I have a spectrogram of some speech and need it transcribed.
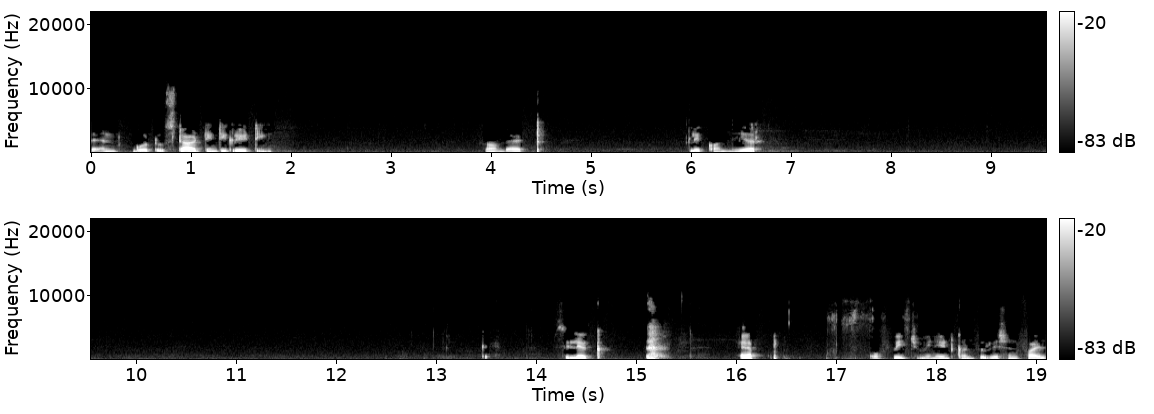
then go to start integrating. From that click on here. Okay. select app of which we need configuration file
